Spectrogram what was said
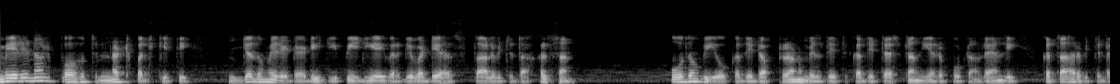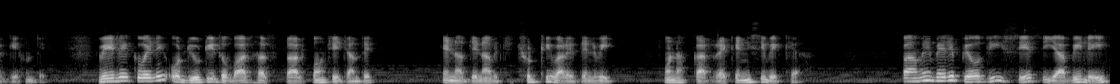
ਮੇਰੇ ਨਾਲ ਬਹੁਤ ਨਟਪਜ ਕੀਤੀ, ਜਦੋਂ ਮੇਰੇ ਡੈਡੀ ਜੀ ਪੀਜੀਆਈ ਵਰਗੇ ਵੱਡੇ ਹਸਪਤਾਲ ਵਿੱਚ ਦਾਖਲ ਸਨ। ਉਦੋਂ ਵੀ ਉਹ ਕਦੇ ਡਾਕਟਰਾਂ ਨੂੰ ਮਿਲਦੇ ਤੇ ਕਦੇ ਟੈਸਟਾਂ ਦੀਆਂ ਰਿਪੋਰਟਾਂ ਲੈਣ ਲਈ ਕਤਾਰ ਵਿੱਚ ਲੱਗੇ ਹੁੰਦੇ। ਵੇਲੇ ਕੋਲੇ ਉਹ ਡਿਊਟੀ ਤੋਂ ਬਾਅਦ ਹਸਪਤਾਲ ਪਹੁੰਚ ਹੀ ਜਾਂਦੇ। ਇਹਨਾਂ ਦਿਨਾਂ ਵਿੱਚ ਛੁੱਟੀ ਵਾਲੇ ਦਿਨ ਵੀ ਉਹਨਾਂ ਘਰ ਰਹਿ ਕੇ ਨਹੀਂ ਸੀ ਵੇਖਿਆ। ਭਾਵੇਂ ਮੇਰੇ ਪਿਓ ਦੀ ਸਿਹਤ ਯਾਬੀ ਲਈ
